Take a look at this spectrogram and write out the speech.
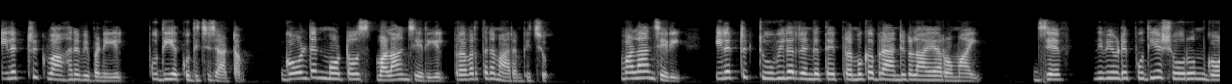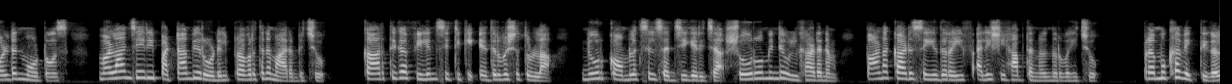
ഇലക്ട്രിക് വാഹന വിപണിയിൽ പുതിയ കുതിച്ചുചാട്ടം. ഗോൾഡൻ മോട്ടോഴ്സ് വളാഞ്ചേരിയിൽ പ്രവർത്തനം ആരംഭിച്ചു. വളാഞ്ചേരി ഇലക്ട്രിക് ടൂ വീലർ രംഗത്തെ പ്രമുഖ ബ്രാൻഡുകളായ റൊമായി ജെവ് എന്നിവയുടെ പുതിയ showroom Golden Motors Valanchery Pattambi റോഡിൽ പ്രവർത്തനം ആരംഭിച്ചു. കാർത്തിക ഫിലിം സിറ്റിക്ക് എതിർവശത്തുള്ള നൂർ കോംപ്ലക്സിൽ സജ്ജീകരിച്ച ഷോറൂമിന്റെ ഉദ്ഘാടനം പാണക്കാട് സെയ്ദ് റയീഫ് അലി ഷിഹാബ് തങ്ങൾ നിർവഹിച്ചു. പ്രമുഖ വ്യക്തികൾ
